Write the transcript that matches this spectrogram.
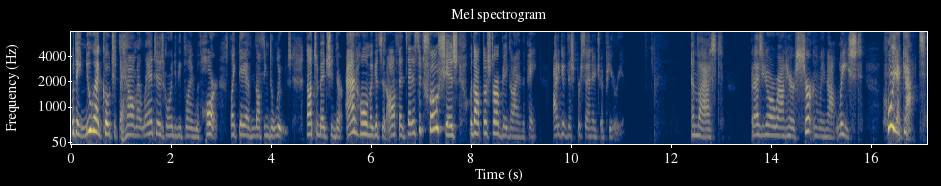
With a new head coach at the helm, Atlanta is going to be playing with heart, like they have nothing to lose. Not to mention they're at home against an offense that is atrocious without their star big guy in the paint. I'd give this percentage a period. And last, but as you know around here, certainly not least, who you got?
